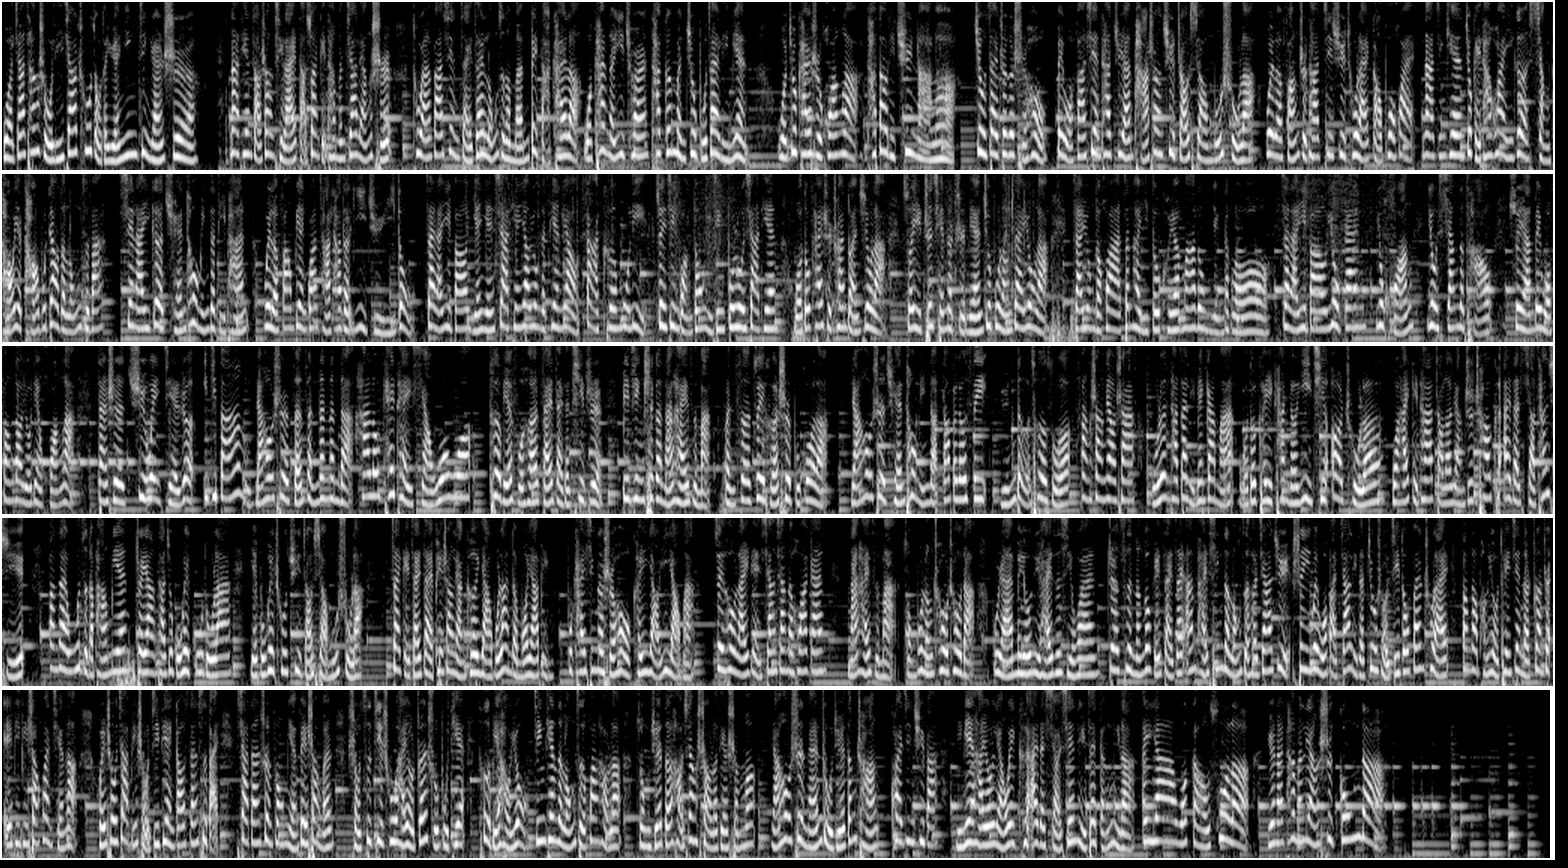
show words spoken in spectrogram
我家仓鼠离家出走的原因竟然是。那天早上起来，打算给他们加粮食，突然发现仔仔笼子的门被打开了。我看了一圈，它根本就不在里面，我就开始慌了，它到底去哪了？就在这个时候，被我发现它居然爬上去找小母鼠了。为了防止它继续出来搞破坏，那今天就给它换一个想逃也逃不掉的笼子吧。先来一个全透明的底盘，为了方便观察它的一举一动。再来一包炎炎夏天要用的垫料大颗木粒。最近广东已经步入夏天，我都开始穿短袖了，所以之前的纸棉就不能再用了。再用的话，真係熱到佢阿妈都唔認得咯。再来一包又干又黄又香的草，虽然被我放到有点黄了。但是去味解热，一级棒。然后是粉粉嫩嫩的 Hello Kitty 小窝窝，特别符合仔仔的气质，毕竟是个男孩子嘛，粉色最合适不过了。然后是全透明的 WC 云的厕所，放上尿沙，无论它在里面干嘛，我都可以看得一清二楚了。我还给它找了两只超可爱的小仓鼠，放在屋子的旁边，这样它就不会孤独啦，也不会出去找小母鼠啦。再给仔仔配上两颗咬不烂的磨牙饼，不开心的时候可以咬一咬嘛。最后来一点香香的花干，男孩子嘛，总不能臭臭的，不然没有女孩子喜欢。这次能够给仔仔安排新的笼子和家具，是因为我把家里的旧手机都翻出来，放到朋友推荐的转转 APP 上换钱了，回收价比手机店高三四百，下单顺丰免费上门，首次寄出还有专属补贴，特别好用。今天的笼子换好了，总觉得好像少了点什么。然后是男主角登场，快进去吧，里面还有两位可爱的小仙女在等你了。哎呀，我搞错了，原来他们俩是公的。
